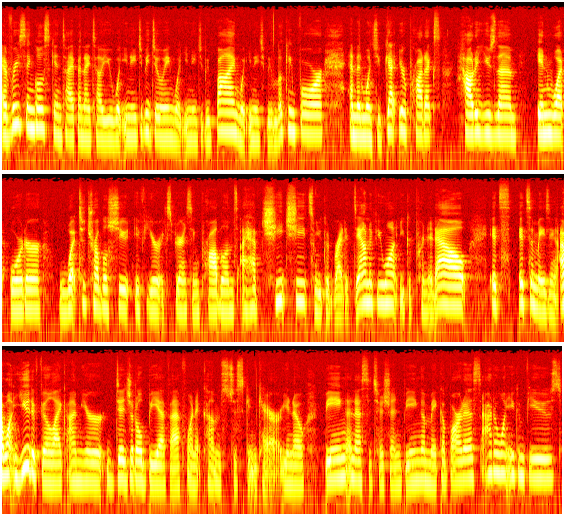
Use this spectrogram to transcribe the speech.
every single skin type and I tell you what you need to be doing, what you need to be buying, what you need to be looking for. And then once you get your products, how to use them, in what order, what to troubleshoot if you're experiencing problems. I have cheat sheets. You could write it down if you want. You could print it out. It's it's amazing. I want you to feel like I'm your digital BFF when it comes to skincare. You know, being an esthetician, being a makeup artist, I don't want you confused.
